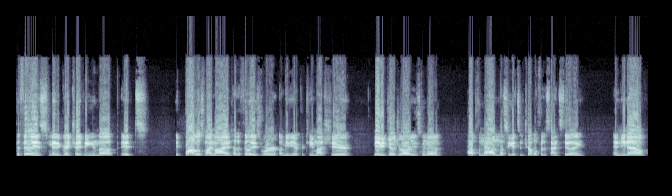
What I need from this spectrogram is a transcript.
the Phillies made a great trade picking him up. It's it boggles my mind how the Phillies were a mediocre team last year. Maybe Joe Girardi's gonna help them out unless he gets in trouble for the sign stealing. And you know,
